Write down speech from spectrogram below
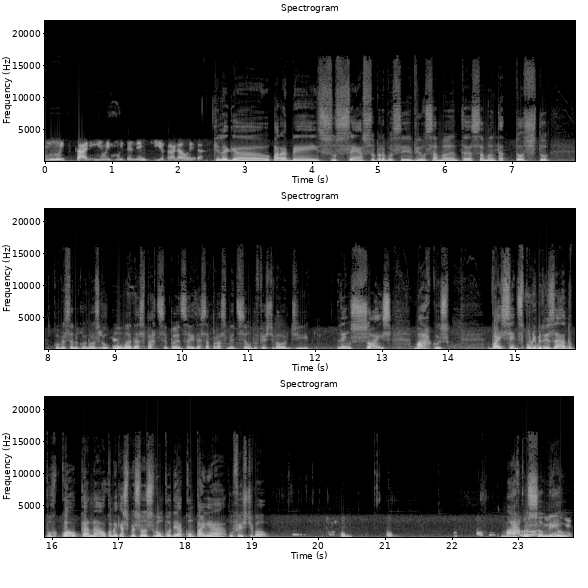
muito carinho e muita energia para a galera. Que legal! Parabéns, sucesso para você, viu, Samanta? Samanta Tosto, conversando conosco, uma das participantes aí dessa próxima edição do Festival de Lençóis. Marcos, vai ser disponibilizado por qual canal? Como é que as pessoas vão poder acompanhar o festival? Marcos Alô, sumiu. Gente,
